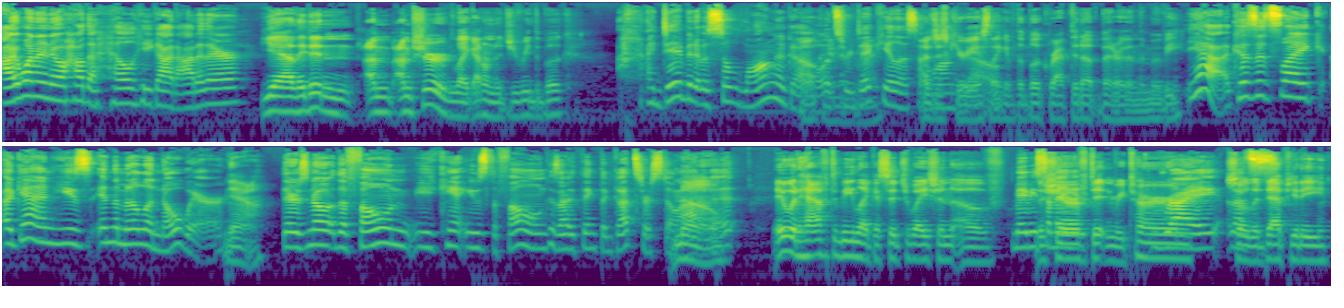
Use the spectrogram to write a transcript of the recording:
I want to know how the hell he got out of there. Yeah, they didn't. I'm. I'm sure. Like, I don't know. Did you read the book? I did, but it was so long ago. Okay, it's ridiculous. How I was just curious, ago. like, if the book wrapped it up better than the movie. yeah, because it's like again, he's in the middle of nowhere. Yeah. There's no the phone. You can't use the phone because I think the guts are still out of it. It would have to be like a situation of Maybe the somebody- sheriff didn't return, Right, So the deputy,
